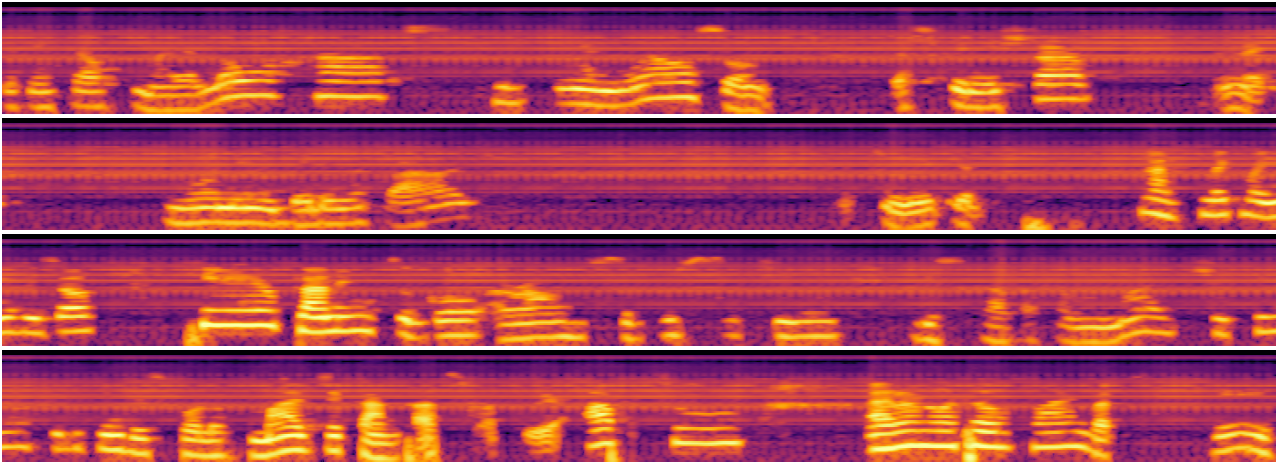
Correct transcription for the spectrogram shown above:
taking care of my lower parts, not doing well, so just finished up. Like morning belly massage. To make it yeah, make my easy so here planning to go around Cebu City discover some magic you know Philippines is full of magic and that's what we're up to. I don't know what I'll find but hey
